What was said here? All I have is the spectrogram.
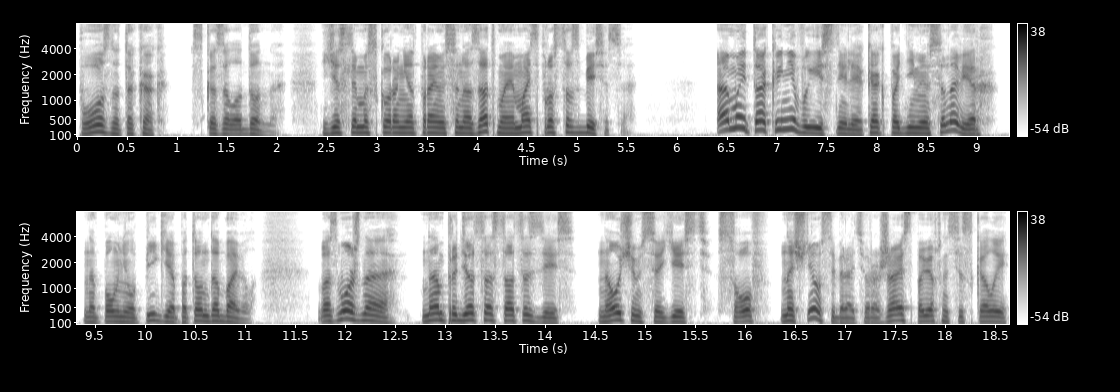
поздно-то как», — сказала Донна. «Если мы скоро не отправимся назад, моя мать просто взбесится». «А мы так и не выяснили, как поднимемся наверх», — напомнил Пиги, а потом добавил. «Возможно, нам придется остаться здесь. Научимся есть сов, начнем собирать урожай с поверхности скалы,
